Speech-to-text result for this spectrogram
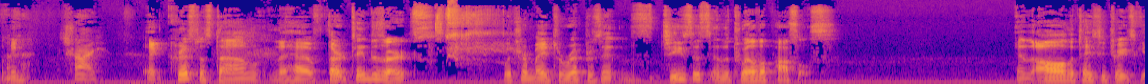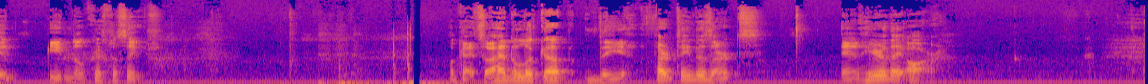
let me Try. At Christmas time, they have 13 desserts, which are made to represent Jesus and the 12 apostles. And all the tasty treats get eaten on Christmas Eve. Okay, so I had to look up the 13 desserts, and here they are.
